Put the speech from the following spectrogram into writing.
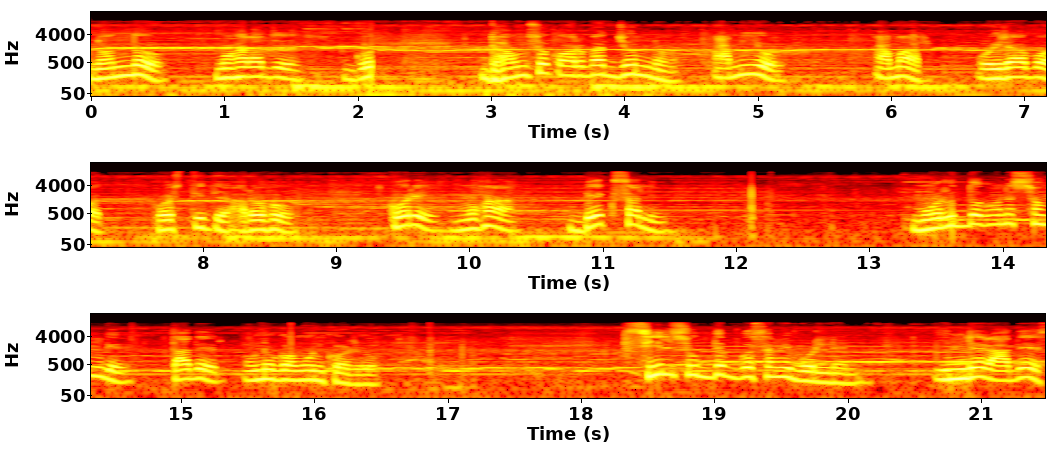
নন্দ মহারাজে ধ্বংস করবার জন্য আমিও আমার ঐরাবত হস্তিতে আরোহ করে মহা বেগশালী মরুদ্যগণের সঙ্গে তাদের অনুগমন করব শিল সুখদেব গোস্বামী বললেন, ইন্দ্রের আদেশ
